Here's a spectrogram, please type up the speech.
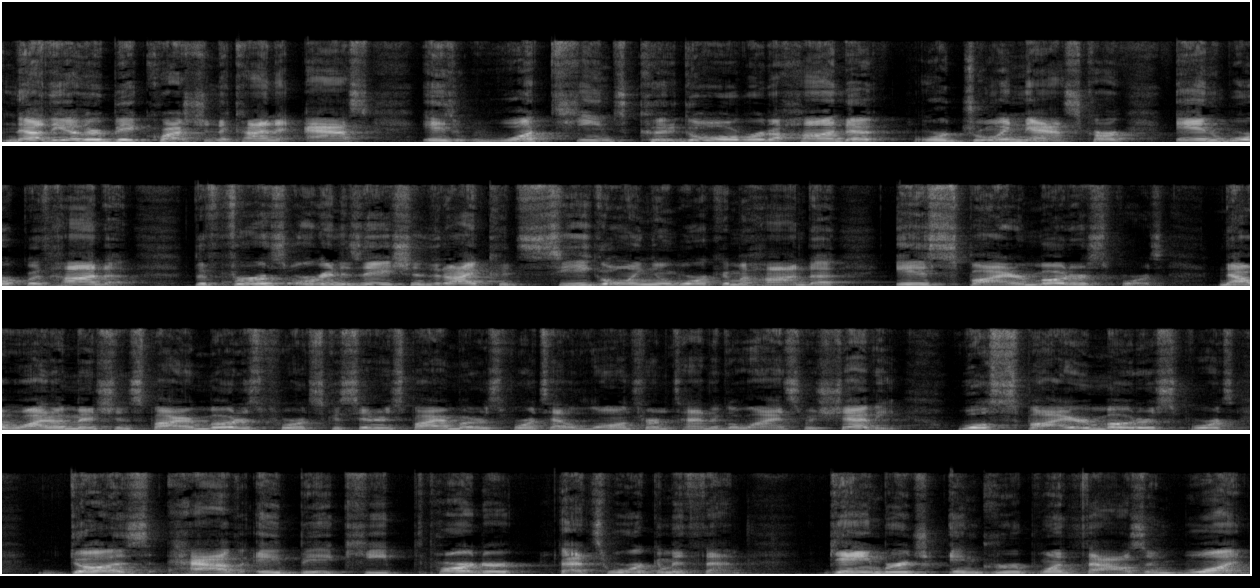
Now, the other big question to kind of ask is what teams could go over to Honda or join NASCAR and work with Honda? The first organization that I could see going and working with Honda is Spire Motorsports. Now, why do I mention Spire Motorsports? Considering Spire Motorsports had a long term technical alliance with Chevy. Well, Spire Motorsports does have a big key partner that's working with them Gainbridge in Group 1001.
